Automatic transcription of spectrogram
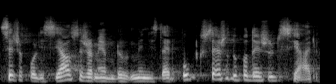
seja policial, seja membro do Ministério Público, seja do Poder Judiciário.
